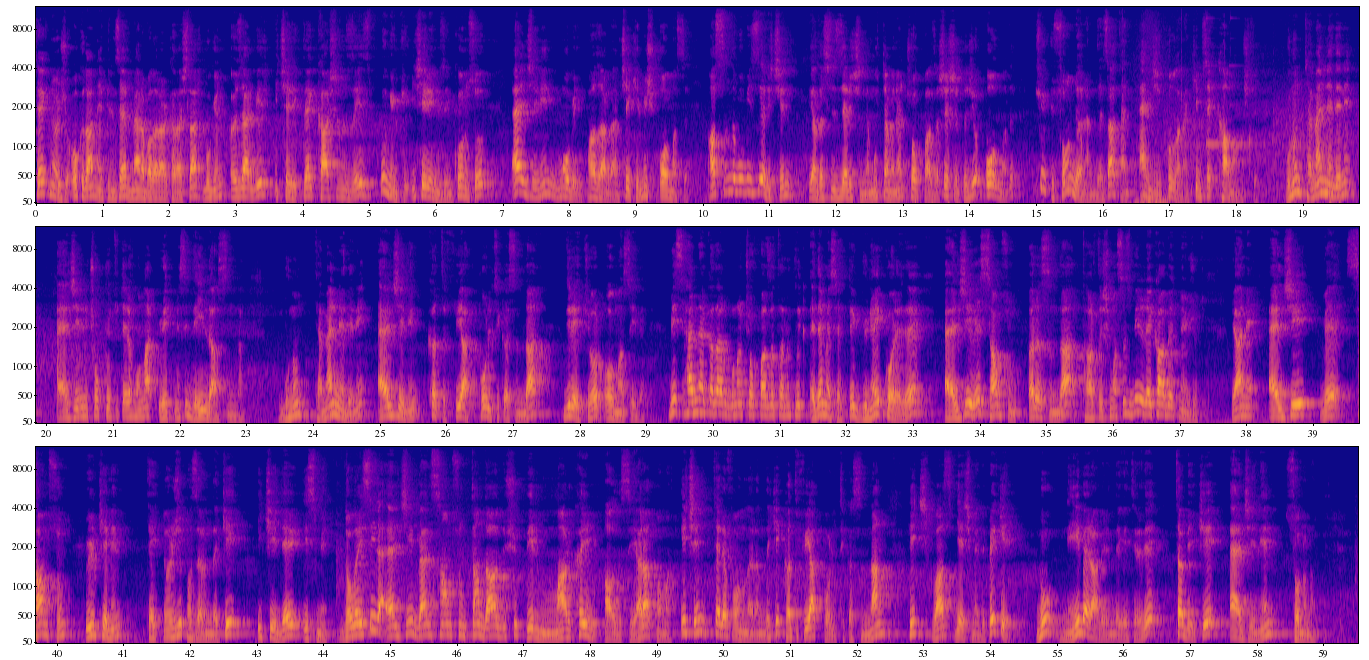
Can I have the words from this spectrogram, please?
Teknoloji Oku'dan hepinize merhabalar arkadaşlar. Bugün özel bir içerikle karşınızdayız. Bugünkü içeriğimizin konusu LG'nin mobil pazardan çekilmiş olması. Aslında bu bizler için ya da sizler için de muhtemelen çok fazla şaşırtıcı olmadı. Çünkü son dönemde zaten LG kullanan kimse kalmamıştı. Bunun temel nedeni LG'nin çok kötü telefonlar üretmesi değildi aslında. Bunun temel nedeni LG'nin katı fiyat politikasında diretiyor olmasıydı. Biz her ne kadar buna çok fazla tanıklık edemesek de Güney Kore'de LG ve Samsung arasında tartışmasız bir rekabet mevcut. Yani LG ve Samsung ülkenin teknoloji pazarındaki iki dev ismi. Dolayısıyla LG ben Samsung'dan daha düşük bir markayım algısı yaratmamak için telefonlarındaki katı fiyat politikasından hiç vazgeçmedi. Peki bu neyi beraberinde getirdi? Tabii ki LG'nin sonunu.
